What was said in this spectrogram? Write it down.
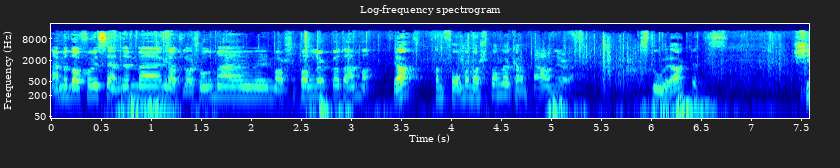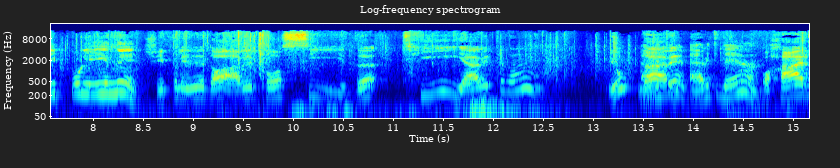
Nei, men da får vi sende med gratulasjon med marsipanløk og tann, da. Ja, han får med marsipanløk, han. Ja, han gjør det. Storartet. Chipolini. Chipolini. Da er vi på side ti, er vi ikke det? Jo, da er vi. Er vi ikke det? Og her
